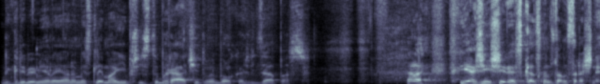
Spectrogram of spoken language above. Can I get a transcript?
Kdyby měli, já nemyslím, mají přístup hráči, to by bylo každý zápas. Ale ježiši, dneska jsem tam strašný.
